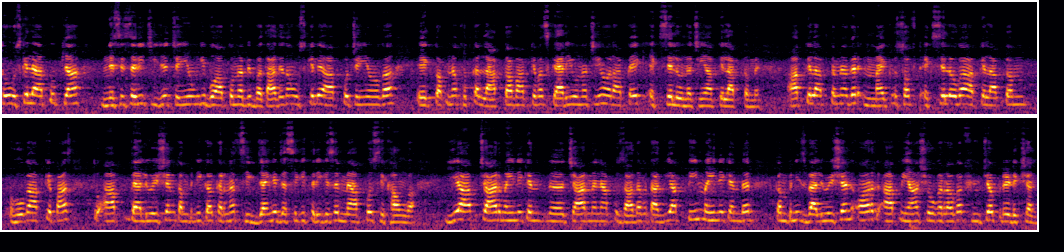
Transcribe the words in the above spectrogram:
तो उसके लिए आपको क्या नेसेसरी चीज़ें चाहिए होंगी, वो आपको मैं अभी बता देता हूँ। उसके लिए आपको चाहिए होगा, एक तो अपना खुद का लैपटॉप आपके पास कैरी होना चाहिए और आपका एक एक्सेल होना चाहिए आपके लैपटॉप में। आपके लैपटॉप में अगर माइक्रोसॉफ्ट एक्सेल होगा, आपके लैपटॉप होगा आपके पास तो आप वैल्यूएशन कंपनी का करना सीख जाएँगे, जैसे कि तरीके से मैं आपको सिखाऊँगा। ये आप चार महीने के चार मैंने आपको ज़्यादा बता दिया। आप तीन महीने के अंदर कंपनीज़ वैल्यूएशन और आप यहाँ शो कर रहा होगा future prediction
